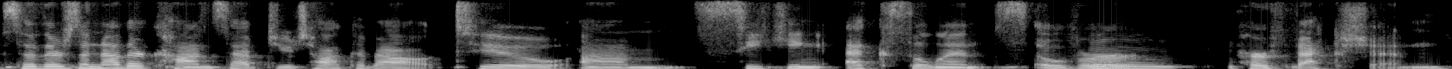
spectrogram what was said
So there's another concept you talk about too, um, seeking excellence over mm. perfection.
